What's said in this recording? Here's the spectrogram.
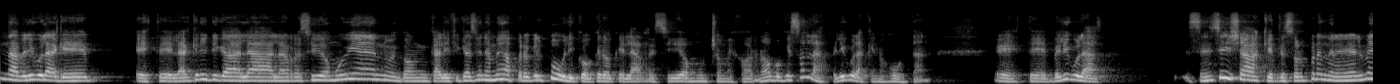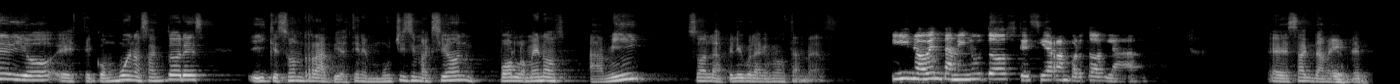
Una película que este, la crítica la, ha recibido muy bien, con calificaciones medias, pero que el público creo que la ha recibido mucho mejor, ¿no? Porque son las películas que nos gustan. Este, películas sencillas, que te sorprenden en el medio, este, con buenos actores y que son rápidas, tienen muchísima acción, por lo menos a mí son las películas que me gustan ver y 90 minutos que cierran por todos lados. Exactamente.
